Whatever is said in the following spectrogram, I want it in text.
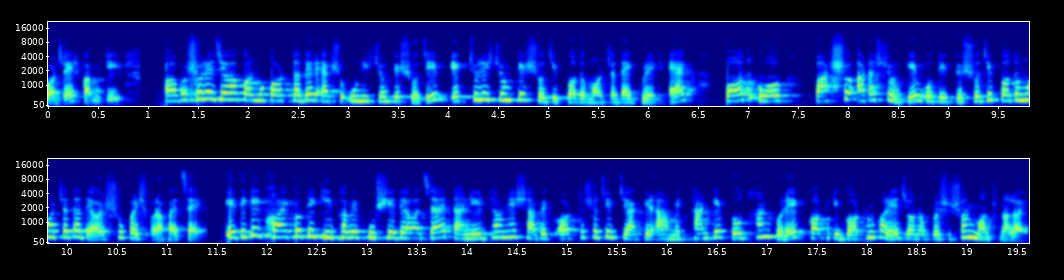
পর্যায়ের কমিটি। অবসরে যাওয়া কর্মকর্তাদের একশো উনিশ জনকে সচিব, একচল্লিশ জনকে সচিব পদমর্যাদায় গ্রেড এক পদ ও পাঁচশো আঠাশ জনকে অতিরিক্ত সচিব পদমর্যাদা দেওয়ার সুপারিশ করা হয়েছে। এদিকে ক্ষয়ক্ষতি কীভাবে পুষিয়ে দেওয়া যায় তা নির্ধারণে সাবেক অর্থ সচিব জাকির আহমেদ খানকে প্রধান করে কমিটি গঠন করে জনপ্রশাসন মন্ত্রণালয়,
